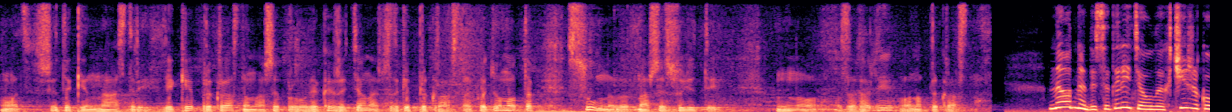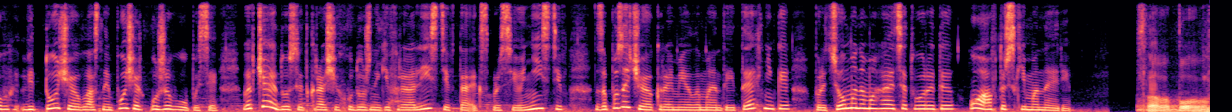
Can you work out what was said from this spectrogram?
От, що таке настрій, яке прекрасне наше природа, яке життя наше таке прекрасне. Хоч воно так сумно від нашої суєти, але взагалі воно прекрасне. Не одне десятиліття Олег Чижиков відточує власний почерк у живописі, вивчає досвід кращих художників-реалістів та експресіоністів, запозичує окремі елементи і техніки, при цьому намагається творити у авторській манері. Слава Богу,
